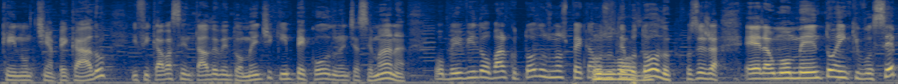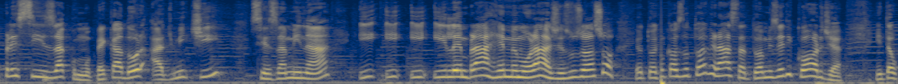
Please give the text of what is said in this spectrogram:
quem não tinha pecado, e ficava sentado eventualmente quem pecou durante a semana. Ou bem-vindo ao barco, todos nós pecamos Todos o tempo nós, né? todo. Ou seja, era o momento em que você precisa, como pecador, admitir, se examinar e, e, e, e lembrar, rememorar, Jesus, olha só, eu tô aqui por causa da tua graça, da tua misericórdia. Então,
